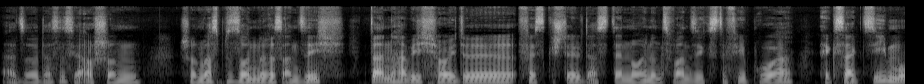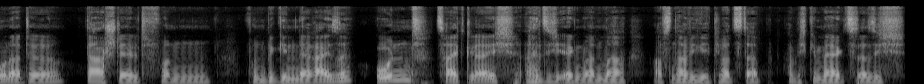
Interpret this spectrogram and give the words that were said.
Also das ist ja auch schon, schon was Besonderes an sich. Dann habe ich heute festgestellt, dass der 29. Februar exakt sieben Monate darstellt von, von Beginn der Reise. Und zeitgleich, als ich irgendwann mal aufs Navi geklotzt habe, habe ich gemerkt, dass ich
